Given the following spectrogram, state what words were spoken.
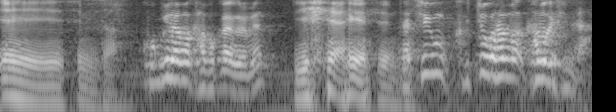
예, 예, 있습니다. 거기로 한번 가볼까요 그러면? 예, 알겠습니다. 자 지금 그쪽으로 한번 가보겠습니다.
